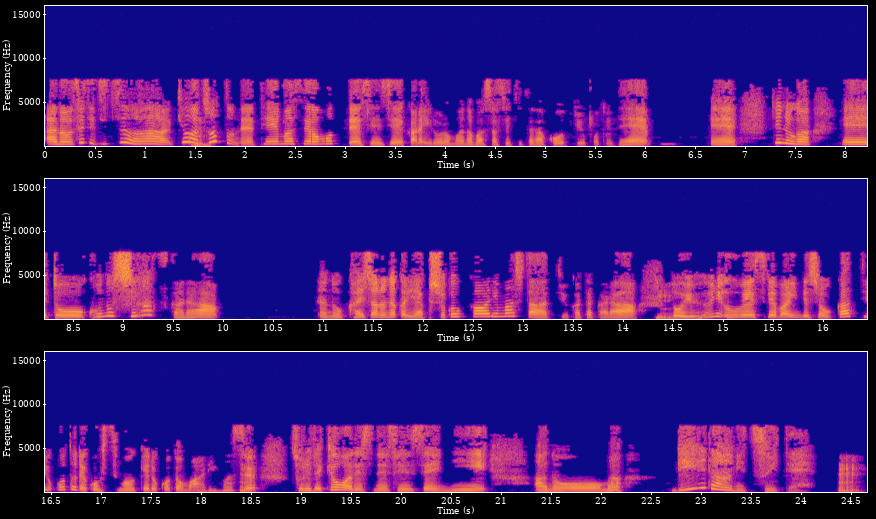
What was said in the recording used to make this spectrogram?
あの、先生、実は、今日はちょっとね、テーマ性を持って先生からいろいろ学ばさせていただこうということで、えーっていうのが、えっ、と、この4月から、あの、会社の中で役職が変わりましたっていう方から、うんどういうふうに運営すればいいんでしょうかっていうことでご質問を受けることもあります。うんそれで今日はですね、先生に、あのーまあ、リーダーについて、うん。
